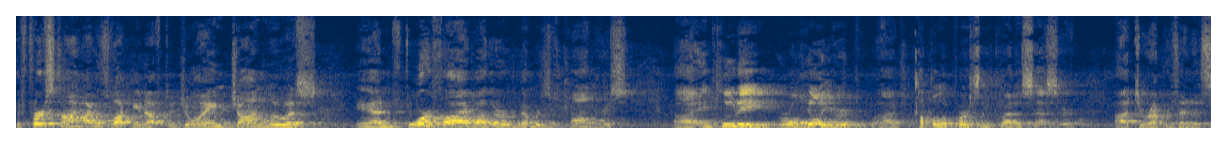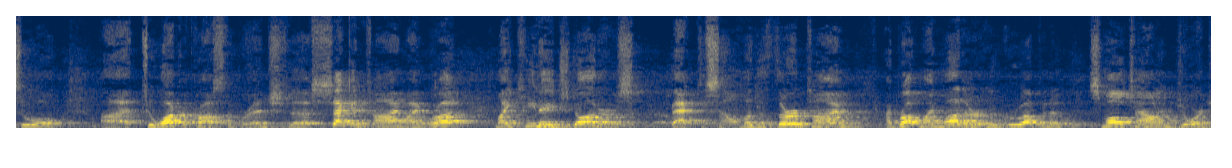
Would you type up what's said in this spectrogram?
The first time I was lucky enough to join John Lewis and four or five other members of Congress, uh, including Earl Hilliard, a couple of person predecessor uh, to Representative Sewell, uh, to walk across the bridge. The second time I brought my teenage daughters back to Selma. The third time I brought my mother, who grew up in a small town in Georgia,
